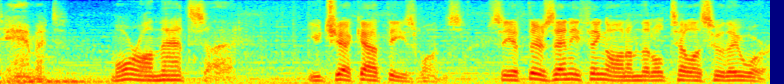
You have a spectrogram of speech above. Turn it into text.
Damn it. More on that side. You check out these ones. See if there's anything on them that'll tell us who they were.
